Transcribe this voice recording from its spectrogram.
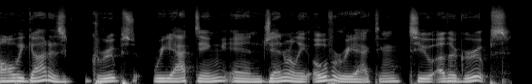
all we got is groups reacting and generally overreacting to other groups.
